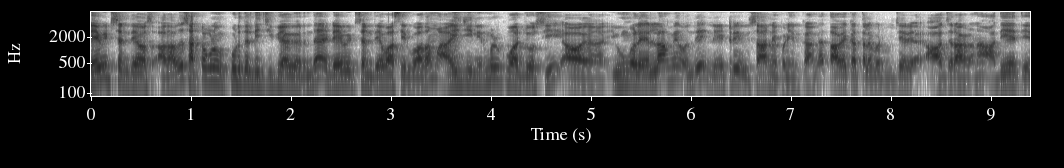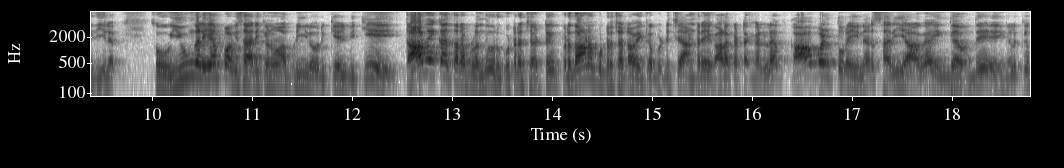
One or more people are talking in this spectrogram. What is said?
டேவிட்சன் தேவாஸ் அதாவது சட்ட ஒழுங்கு கூடுதல் டிஜிபியாக இருந்த டேவிட்சன் தேவாசீர்வாதம் ஐஜி நிர்மல்குமார் ஜோஷி இவங்களை எல்லாமே வந்து நேற்று விசாரணை பண்ணியிருக்காங்க. தவேக தலைவர் விஜய் ஆஜராகனா அதே தேதியில். ஸோ இவங்களை ஏப்பா விசாரிக்கணும் அப்படிங்கிற ஒரு கேள்விக்கு தாவேக்கா தரப்புலேருந்து ஒரு குற்றச்சாட்டு பிரதான குற்றச்சாட்டாக வைக்கப்பட்டுச்சு அன்றைய காலகட்டங்களில். காவல்துறையினர் சரியாக இங்கே வந்து எங்களுக்கு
